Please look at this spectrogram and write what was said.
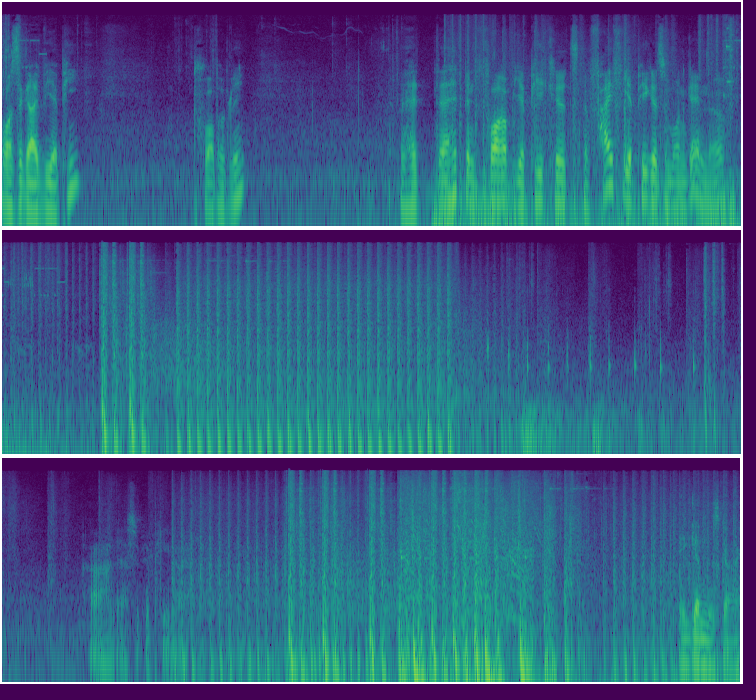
Was the guy VIP? Probably. There had, there had been four VIP kills, no, five VIP kills in one game, no? There's a VIP guy. Again, this guy.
